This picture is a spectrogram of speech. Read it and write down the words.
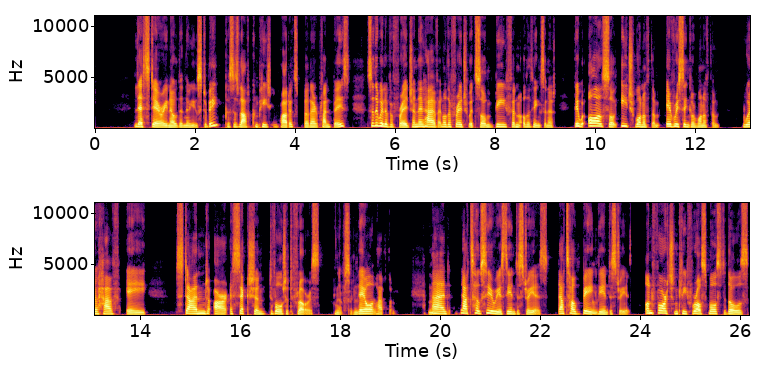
Less dairy now than there used to be because there's a lot of competing products that are plant based. So they will have a fridge and they'll have another fridge with some beef and other things in it. They will also, each one of them, every single one of them, will have a stand or a section devoted to flowers. Absolutely. They all have them. Mm. And that's how serious the industry is. That's how big Mm. the industry is. Unfortunately for us, most of those,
